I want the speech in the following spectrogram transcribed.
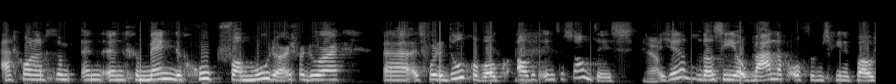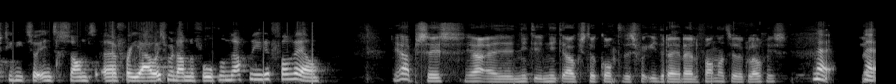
Eigenlijk gewoon een, een, een gemengde groep van moeders, waardoor uh, het voor de doelgroep ook altijd interessant is. Ja. Weet je, dan, dan, zie je op maandagochtend misschien een post die niet zo interessant uh, voor jou is, maar dan de volgende dag in ieder geval wel. Ja, precies. Ja, niet, niet elk stuk content is voor iedereen relevant natuurlijk, logisch. Nee. Nee.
